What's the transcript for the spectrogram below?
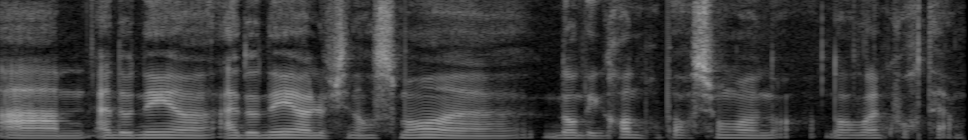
à, donner, euh, à donner euh, le financement euh, dans des grandes proportions dans un court terme.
